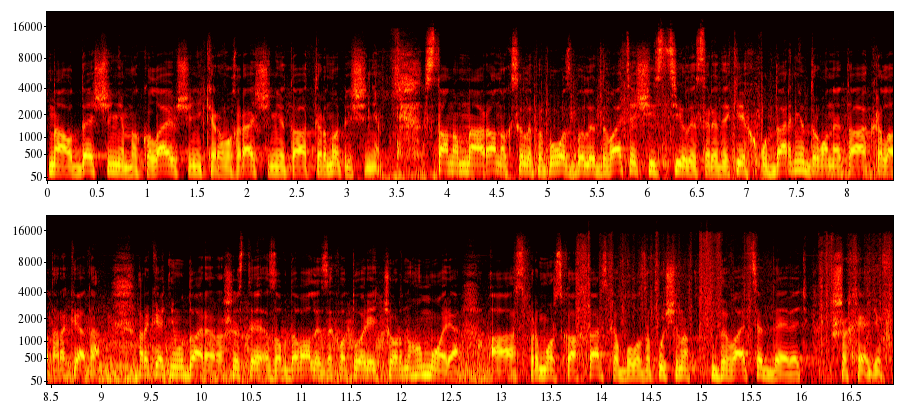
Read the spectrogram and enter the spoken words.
на Одещині, Миколаївщині, Кіровоградщині та Тернопільщині. Станом на ранок сили ППО збили 26 цілей, серед яких ударні дрони та крилата ракета. Ракетні удари рашисти завдавали з акваторії Чорного моря. А з Приморсько-Ахтарська було запущено 29 шахедів.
